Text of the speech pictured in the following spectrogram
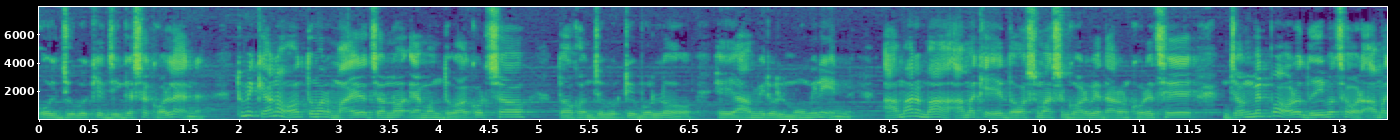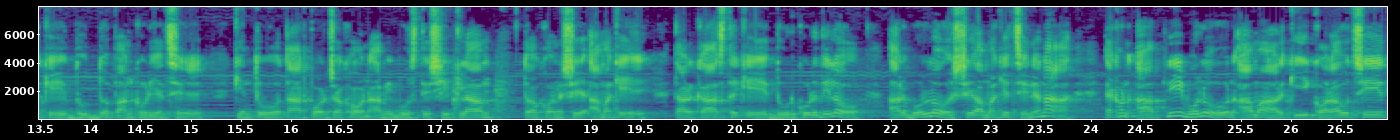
ওই যুবককে জিজ্ঞাসা করলেন, তুমি কেন তোমার মায়ের জন্য এমন দোয়া করছ? তখন যুবকটি বলল, হে আমিরুল মুমিনিন, আমার মা আমাকে দশ মাস গর্ভে ধারণ করেছে, জন্মের পর দুই বছর আমাকে দুধ পান করিয়েছে। কিন্তু তারপর যখন আমি বুঝতে শিখলাম, তখন সে আমাকে তার কাছ থেকে দূর করে দিল আর বলল, সে আমাকে চেনে না। এখন আপনিই বলুন আমার কি করা উচিত?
